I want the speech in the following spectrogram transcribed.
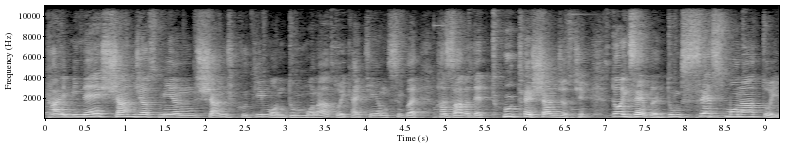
Kai mi ne shanjas mian shanj kutimon dum monatoi, kai tiam simple hazarde tute shanjas cin. Do, exemple, dum ses monatoi,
